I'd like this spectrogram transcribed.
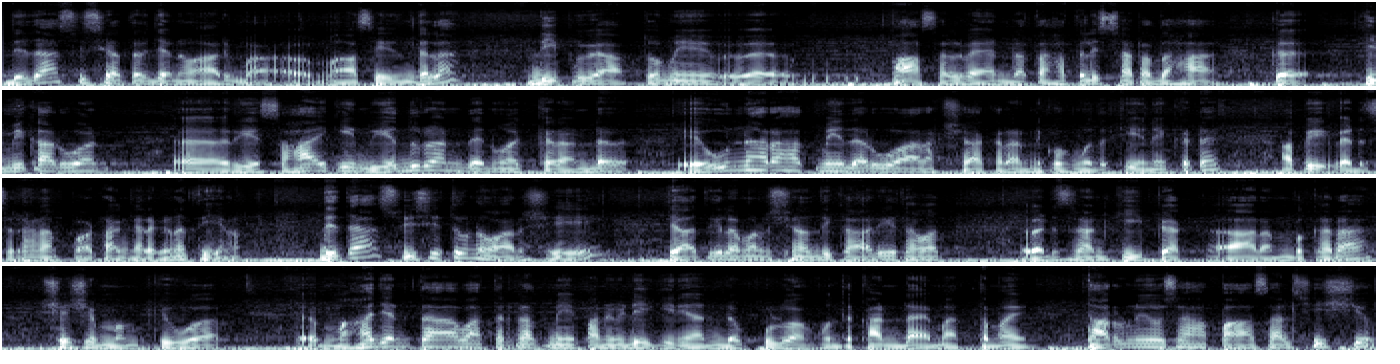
දෙදස් විසි අතර ජනවාරි මාසයඉදලා දීපව්‍යාප්තෝ මේ පාසල් වෑන් රත හතලිස් සටදහක හිමිකරුවන් රිය සහයකින් රියදුරන් දැනුවත් කරන්න එවුන් හරහත් මේ දරුව ආරක්ෂා කරන්න කොහොමද කියන එකට අපි වැඩසරහනක් පටන් අරගෙන තියෙනවා. දෙදස් විසිතුන වර්ෂයේ ජාතික මර්ශාධිකාරය තවත් වැඩසරන් කීපයක් ආරම්භ කර ශේෂෙන් මම් කිව්වා මහජනතාව අතරත් මේ පණවිඩේ ගෙනයන්ඩ පුළුවන් හොඳ කණ්ඩායමත් තමයි තරුණයෝ සහ පාසල් ශිෂ්‍යෝ.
